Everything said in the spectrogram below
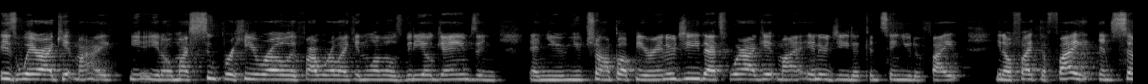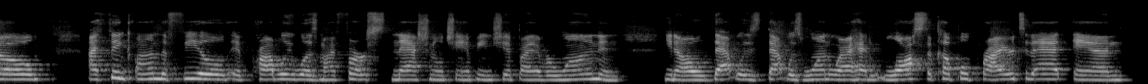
is where I get my you know my superhero. If I were like in one of those video games and and you you chomp up your energy, that's where I get my energy to continue to fight. You know, fight the fight. And so I think on the field, it probably was my first national championship I ever won. And, you know, that was that was one where I had lost a couple prior to that. And,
